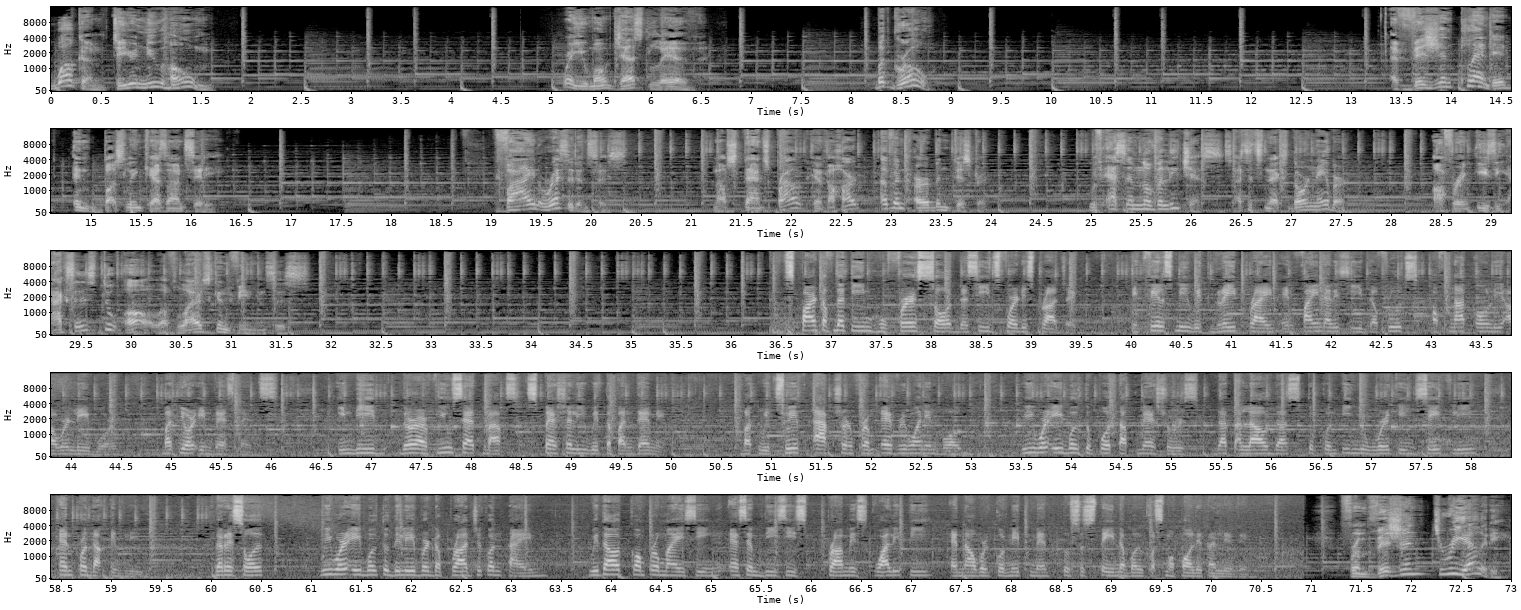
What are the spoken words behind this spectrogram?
Welcome to your new home, where you won't just live, but grow. A vision planted in bustling Quezon City. Vine Residences now stands proud in the heart of an urban district, with SM Novaliches as its next door neighbor offering easy access to all of life's conveniences. As part of the team who first sowed the seeds for this project, it fills me with great pride and finally see the fruits of not only our labor, but your investments. Indeed, there are few setbacks, especially with the pandemic. But with swift action from everyone involved, we were able to put up measures that allowed us to continue working safely and productively. The result, we were able to deliver the project on time without compromising SMDC's promised quality and our commitment to sustainable cosmopolitan living. From vision to reality.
